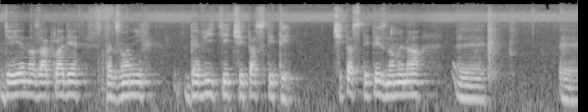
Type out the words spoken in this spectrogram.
děje na základě takzvaných devíti čitastity. Čitastity znamená eh, eh,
